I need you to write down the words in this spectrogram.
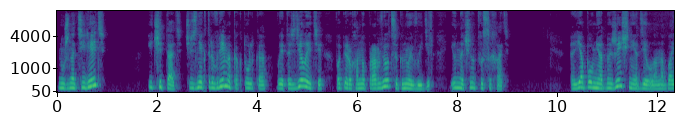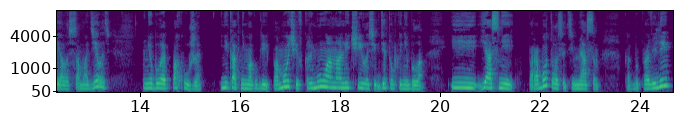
нужно тереть и читать. Через некоторое время, как только вы это сделаете, во-первых, оно прорвется, гной выйдет, и он начнет высыхать. Я помню, одной женщине я делала, она боялась сама делать, у нее было похуже. И никак не могли помочь, и в Крыму она лечилась, и где только не была. И я с ней поработала, с этим мясом, как бы провели.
